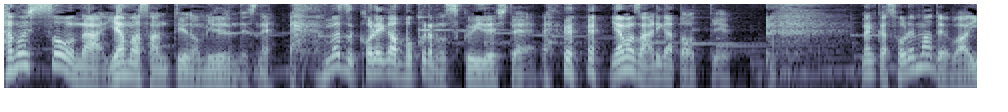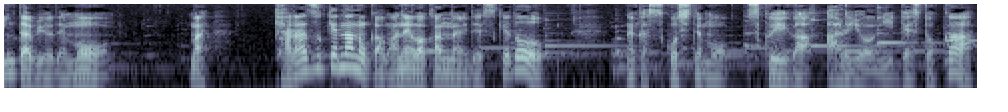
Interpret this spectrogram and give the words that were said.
楽しそうな山さんっていうのを見れるんですね。まずこれが僕らの救いでして 山さんありがとうっていう。なんかそれまではインタビューでも、まあ、キャラ付けなのかはね、わかんないですけど、なんか少しでも救いがあるようにですとか、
